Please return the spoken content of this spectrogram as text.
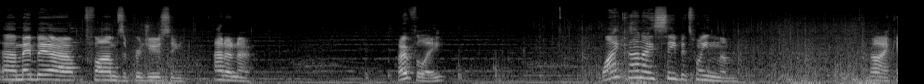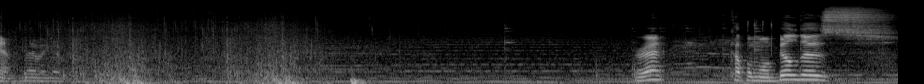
Uh, maybe our farms are producing. I don't know. Hopefully. Why can't I see between them? Oh, I can. There we go. Alright. Couple more builders.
